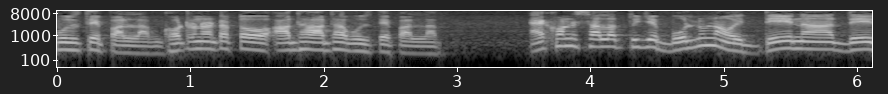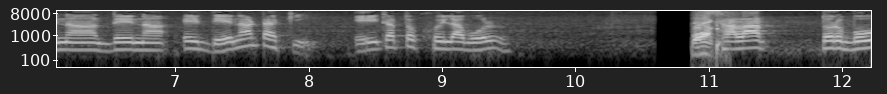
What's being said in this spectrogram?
বুঝতে পারলাম, ঘটনাটা তো আধা আধা বুঝতে পারলাম। এখন শালা তুই যে বললু না ওই দে না দে না দে না, এই দে নাটা কি? এইটা তো খুইলা বল। শালা, তোর বউ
